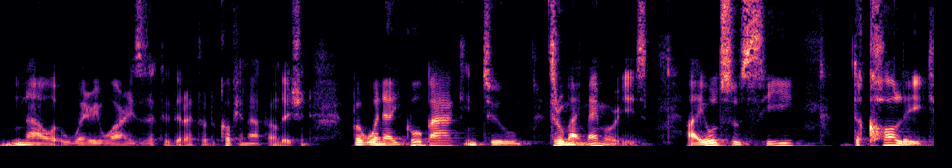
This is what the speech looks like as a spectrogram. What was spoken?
now where you are as executive director of the Kofi Annan Foundation. But when I go back into through my memories, I also see the colleague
